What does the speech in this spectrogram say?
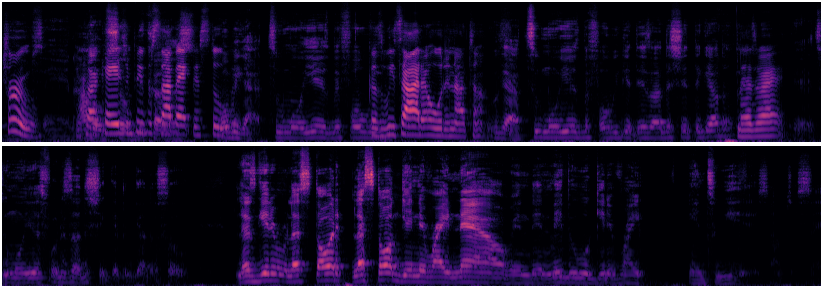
True. The Caucasian so, people stop acting stupid. What we got? Two more years before we. Because we tired of holding our tongue. We got two more years before we get this other shit together. That's right. Yeah, two more years for this other shit get together. So let's get it. Let's start it. Let's start getting it right now, and then maybe we'll get it right in two years. I'm just saying.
